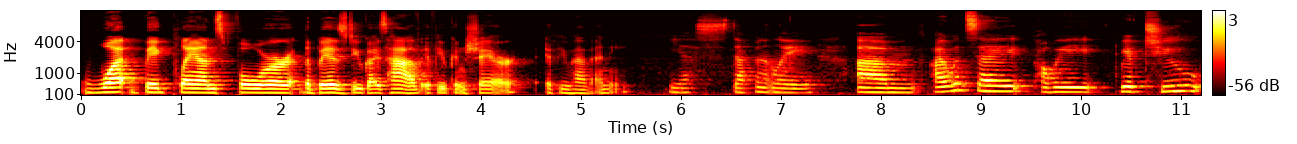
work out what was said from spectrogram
What big plans for the biz do you guys have, if you can share, if you have any? Yes, definitely. Um, I would say probably we have two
